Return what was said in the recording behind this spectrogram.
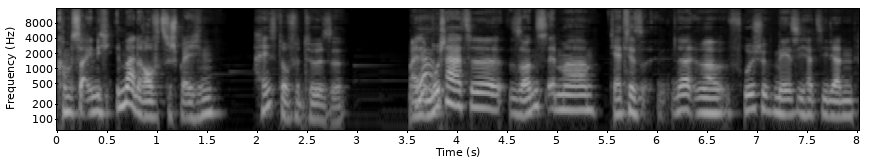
kommst du eigentlich immer drauf zu sprechen. Heißluftfritteuse. Meine ja. Mutter hatte sonst immer, die hat ja so, ne, immer frühstückmäßig hat sie dann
